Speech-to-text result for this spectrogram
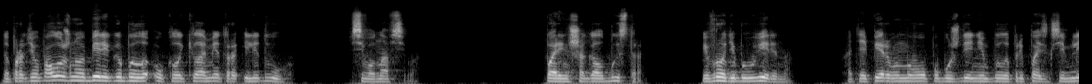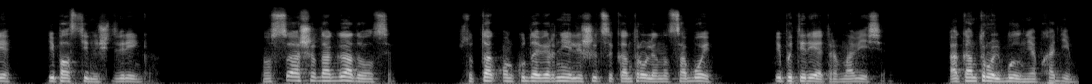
До противоположного берега было около километра или двух, всего-навсего. Парень шагал быстро и вроде бы уверенно хотя первым его побуждением было припасть к земле и ползти на четвереньках. Но Саша догадывался, что так он куда вернее лишится контроля над собой и потеряет равновесие. А контроль был необходим.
